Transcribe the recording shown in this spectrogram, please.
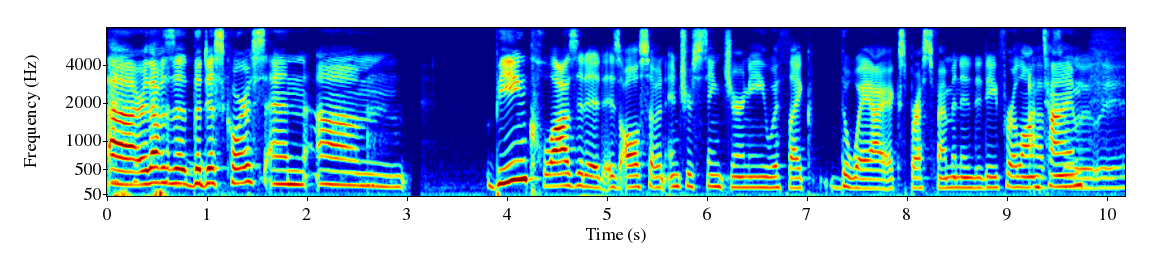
uh, or that was a, the discourse and um being closeted is also an interesting journey with like the way I express femininity for a long time. Absolutely.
